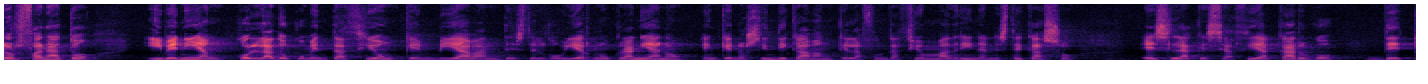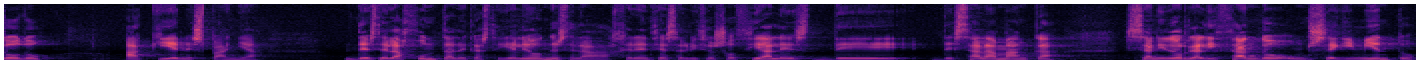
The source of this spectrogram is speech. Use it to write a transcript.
orfanato, y venían con la documentación que enviaban desde el gobierno ucraniano en que nos indicaban que la Fundación Madrina, en este caso, es la que se hacía cargo de todo aquí en España. Desde la Junta de Castilla y León, desde la Gerencia de Servicios Sociales de Salamanca, se han ido realizando un seguimiento,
